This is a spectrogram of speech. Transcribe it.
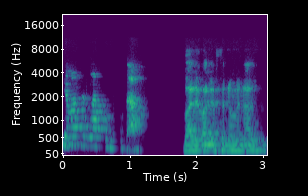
qué va a hacer la Junta? Vale, vale, fenomenal.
